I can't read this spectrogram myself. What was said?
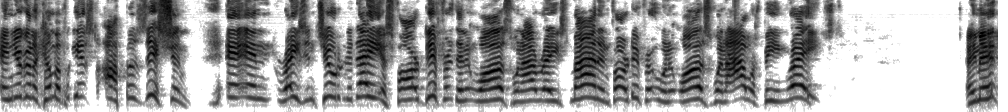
and you're going to come up against opposition. And, and, raising children today is far different than it was when I raised mine, and far different when it was when I was being raised. Amen.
